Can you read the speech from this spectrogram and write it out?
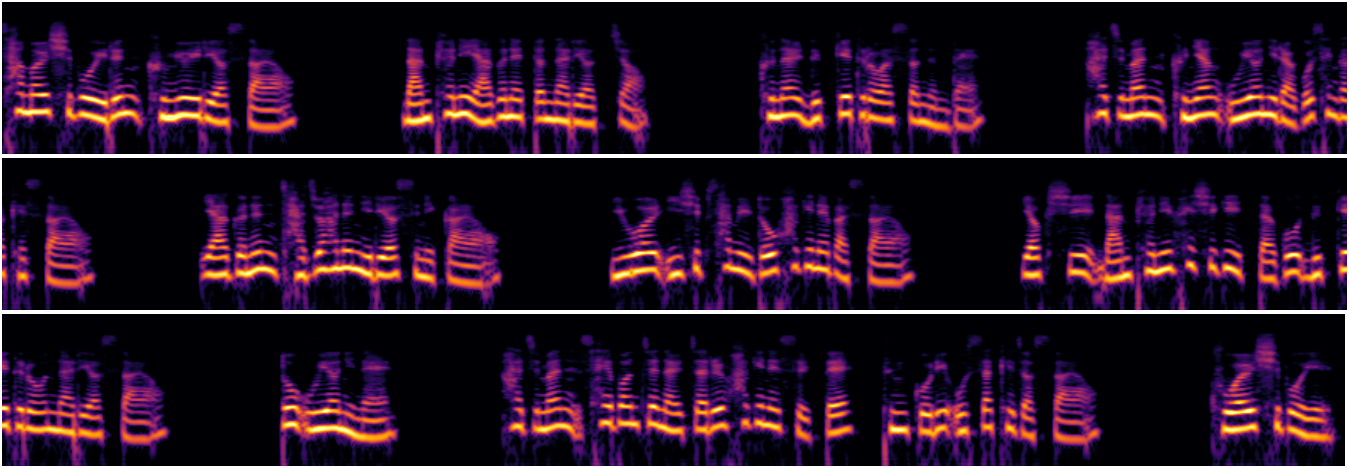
3월 15일은 금요일이었어요. 남편이 야근했던 날이었죠. 그날 늦게 들어왔었는데. 하지만 그냥 우연이라고 생각했어요. 야근은 자주 하는 일이었으니까요. 6월 23일도 확인해 봤어요. 역시 남편이 회식이 있다고 늦게 들어온 날이었어요. 또 우연이네. 하지만 세 번째 날짜를 확인했을 때 등골이 오싹해졌어요. 9월 15일.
